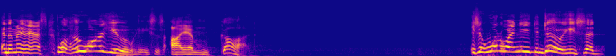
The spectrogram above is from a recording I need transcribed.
And the man asks, Well, who are you? He says, I am God. He said, What do I need to do? He said,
